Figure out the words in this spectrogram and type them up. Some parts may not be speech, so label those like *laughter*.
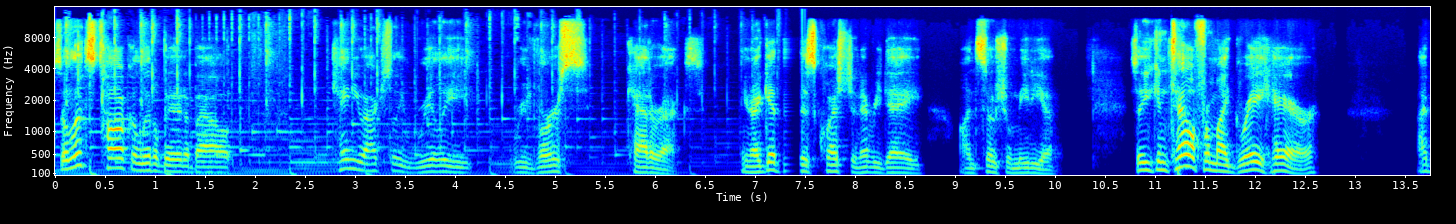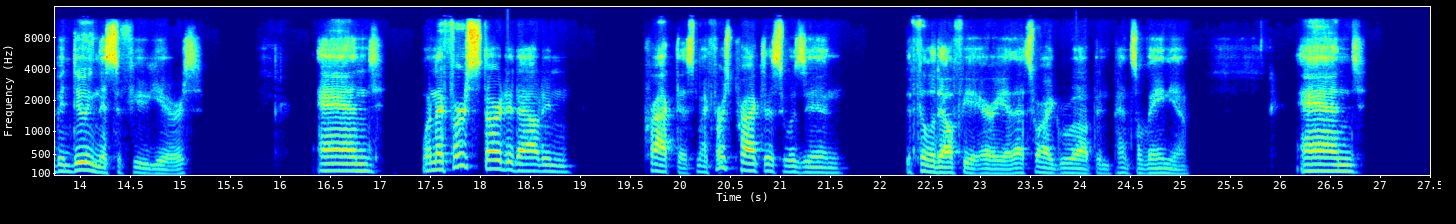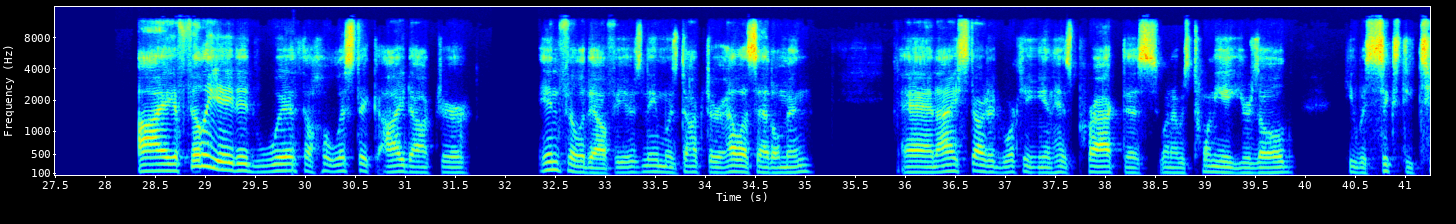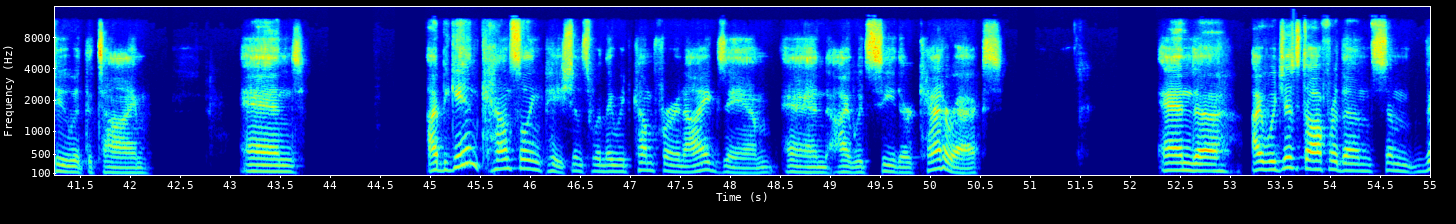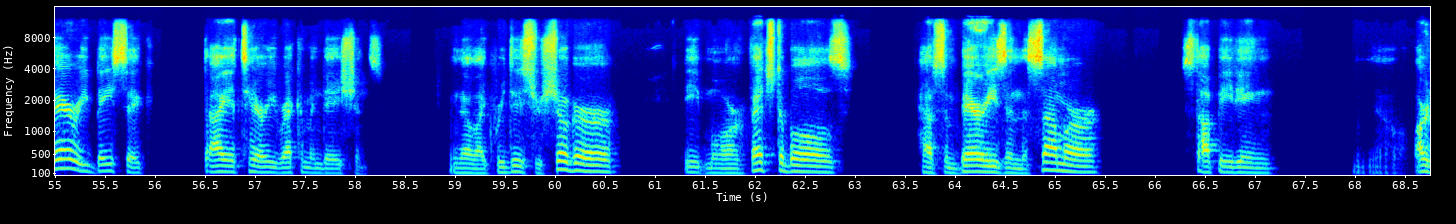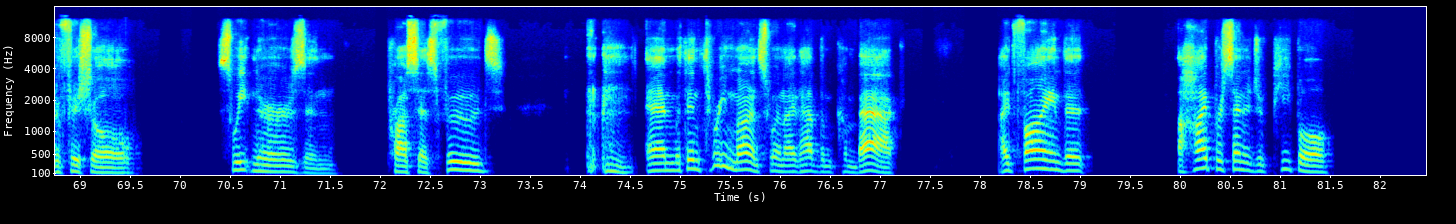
So let's talk a little bit about can you actually really reverse cataracts? You know, I get this question every day on social media. So you can tell from my gray hair, I've been doing this a few years. And when I first started out in practice, my first practice was in the Philadelphia area. That's where I grew up in Pennsylvania. And I affiliated with a holistic eye doctor in Philadelphia. His name was Dr. Ellis Edelman. And I started working in his practice when I was 28 years old. He was 62 at the time. And I began counseling patients when they would come for an eye exam and I would see their cataracts. And uh, I would just offer them some very basic dietary recommendations. You know, like reduce your sugar, eat more vegetables, have some berries in the summer, stop eating you know, artificial sweeteners and processed foods. *clears throat* and within three months, when I'd have them come back, I'd find that a high percentage of people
